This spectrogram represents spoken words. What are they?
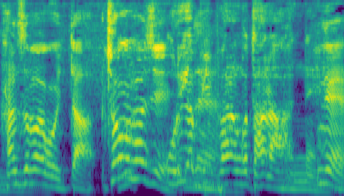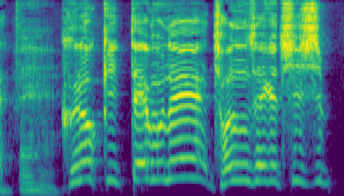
간섭하고 있다. 정확하지? 음. 우리가 비판한 거 다 나왔네. 네. 그렇기 때문에 전 세계 70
